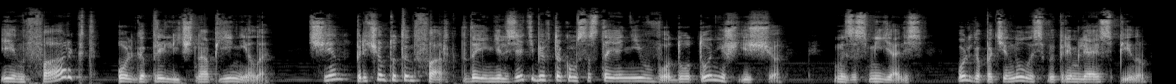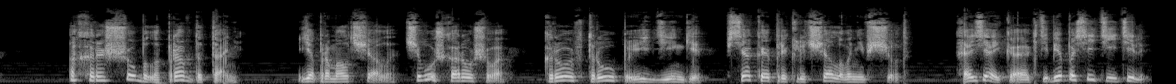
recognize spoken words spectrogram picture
Инфаркт? Ольга прилично опьянела. Чен, при чем тут инфаркт? Да и нельзя тебе в таком состоянии в воду, утонешь еще. Мы засмеялись. Ольга потянулась, выпрямляя спину. «А хорошо было, правда, Тань?» Я промолчала. «Чего уж хорошего. Кровь, трупы и деньги. Всякое приключалово не в счет. Хозяйка, к тебе посетитель!»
